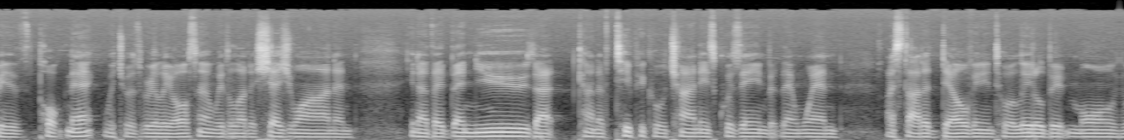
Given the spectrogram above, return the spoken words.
with pork neck, which was really awesome, with a lot of Szechuan, and you know, they they knew that kind of typical Chinese cuisine, but then when I started delving into a little bit more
